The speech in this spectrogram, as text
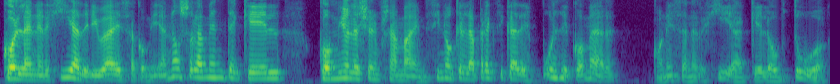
con la energía derivada de esa comida, no solamente que él comió Leshem Shamaim, sino que en la práctica después de comer, con esa energía que él obtuvo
